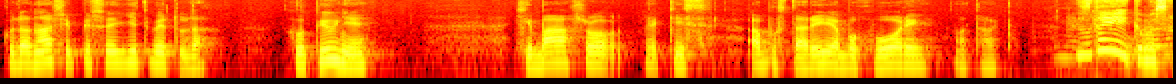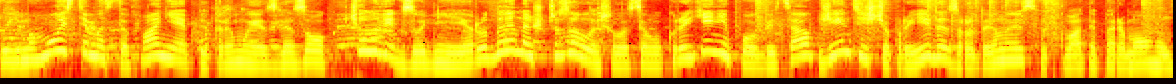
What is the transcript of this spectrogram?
Куди наші пішли, йдіть ви туди. Хлопів ні. Хіба що якісь або старі, або хворі. Отак. З деякими своїми гостями Стефанія підтримує зв'язок. Чоловік з однієї родини, що залишилася в Україні, пообіцяв жінці, що приїде з родиною святкувати перемогу.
